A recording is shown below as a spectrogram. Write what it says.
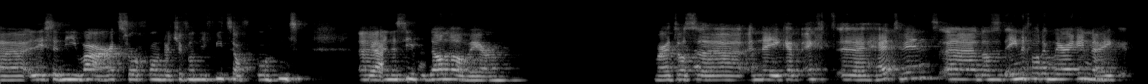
Uh, is het niet waard. Zorg gewoon dat je van die fiets afkomt. Uh, ja. En dan zien we dan wel weer. Maar het was, uh, nee, ik heb echt het wind. dat is het enige wat ik me herinner. Ik,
